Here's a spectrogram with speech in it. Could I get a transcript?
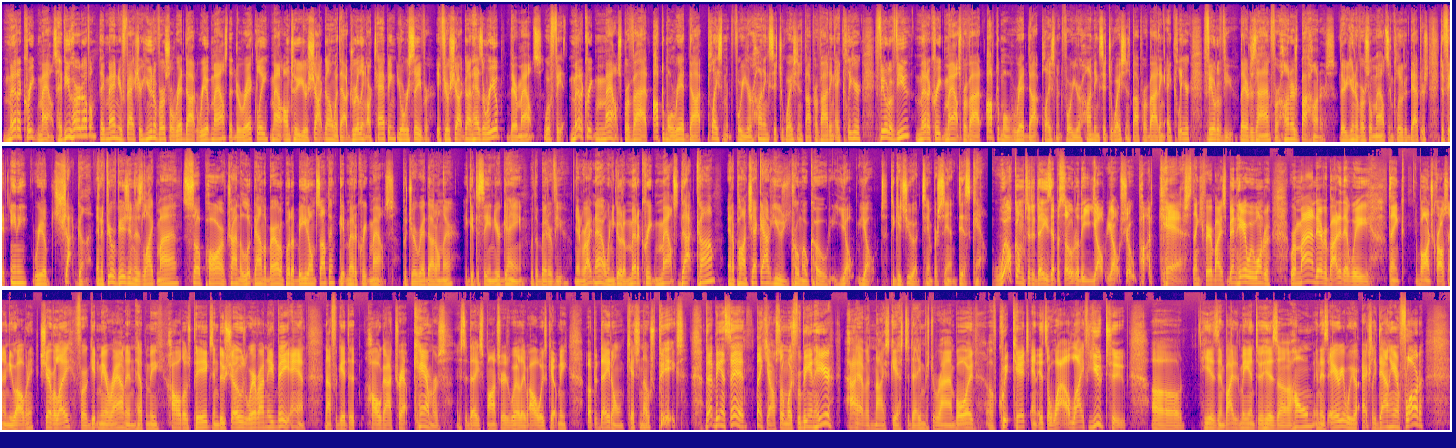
Meta Creek mounts. Have you heard of them? They manufacture universal red dot rib mounts that directly mount onto your shotgun without drilling or tapping your receiver. If your shotgun has a rib, their mounts will fit. Meta Creek mounts provide optimal red dot placement for your hunting situations by providing a clear field of view. Meta Creek mounts provide optimal red dot placement for your hunting situations by providing a clear field of view. They are designed for hunters by hunters. Their universal mounts include adapters to fit any rib shotgun. And if your vision is like mine, subpar of trying to look down the barrel and put a bead on something, get Meta Creek mounts. Put your red dot on there. You get to see in your game with a better view. And right now, when you go to MetaCreekMounts.com and upon checkout, use promo code YALT YALT to get you a 10% discount. Welcome to today's episode of the Yalt Yalt Show podcast. Thank you for everybody that's been here. We want to remind everybody that we thank Barnes Crossing in New Albany, Chevrolet for getting me around and helping me haul those pigs and do shows wherever I need to be. And not forget that Hog Eye Trap Cameras is today's sponsor as well. They've always kept me up to date on catching those pigs. That being said, thank y'all so much for being here. I have a nice guest today, Mr. Ryan Boyd of Quick Catch and It's a Wildlife YouTube. Uh, he has invited me into his uh, home in his area. We are actually down here in Florida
